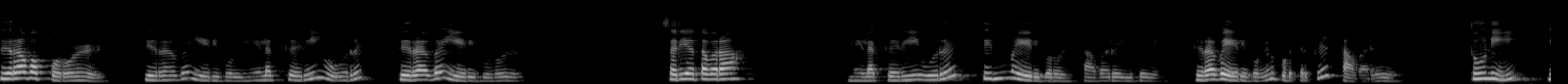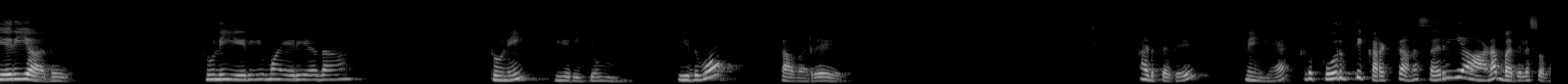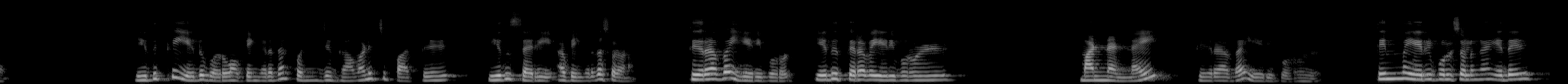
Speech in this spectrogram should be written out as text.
திரவ பொருள் திரவ எரிபொருள் நிலக்கரி ஒரு திரவ எரிபொருள். சரியா தவறா? நிலக்கரி ஒரு திண்ம எரிபொருள். தவறு இது. திரவ எரிபொருள்னு கொடுத்துருக்கு தவறு. துணி எரியாது. துணி எரியுமா எரியாதா? துணி எரியும். இதுவும் தவறு. அடுத்தது நீங்க அதை பொருத்தி கரெக்டான சரியான பதிலை சொல்லணும். எதுக்கு எது வரும் அப்படிங்கிறத கொஞ்சம் கவனிச்சு பார்த்து எது சரி அப்படிங்கிறத சொல்லணும். திரவ எரிபொருள். எது திரவ எரிபொருள்? மண்ணெண்ணெய் திரவ எரிபொருள். திண்ம எரிபொருள் சொல்லுங்க. எது?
